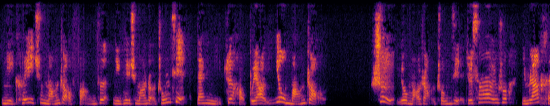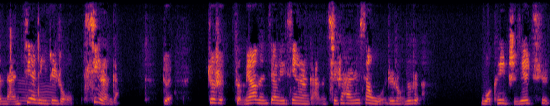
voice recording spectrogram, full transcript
你可以去盲找房子，你可以去盲找中介，但是你最好不要又盲找舍友又盲找中介，就相当于说你们俩很难建立这种信任感。对，就是怎么样能建立信任感呢？其实还是像我这种，就是。我可以直接去，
